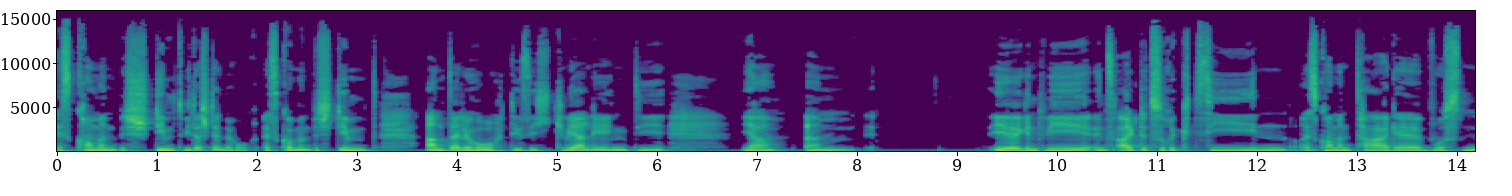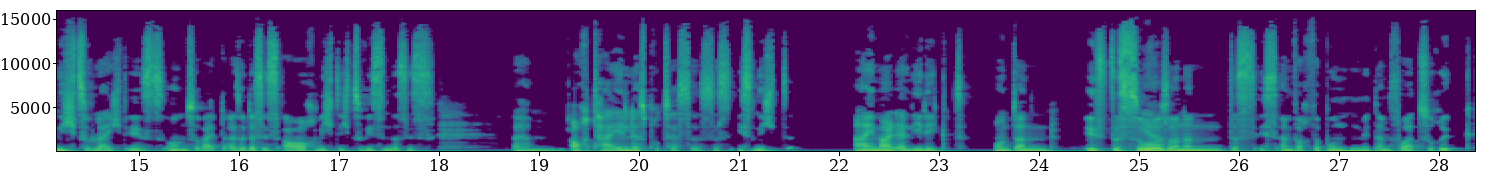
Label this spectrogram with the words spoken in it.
es kommen bestimmt Widerstände hoch. Es kommen bestimmt Anteile hoch, die sich querlegen, die ja ähm, irgendwie ins Alte zurückziehen. Es kommen Tage, wo es nicht so leicht ist und so weiter. Also das ist auch wichtig zu wissen, das ist ähm, auch Teil des Prozesses. Das ist nicht einmal erledigt und dann ist das so, ja. sondern das ist einfach verbunden mit einem Vor, zurück,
